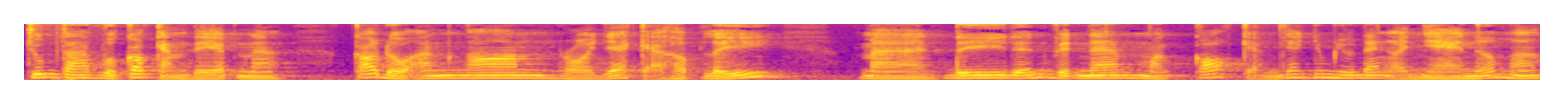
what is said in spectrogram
chúng ta vừa có cảnh đẹp nè, có đồ ăn ngon rồi giá cả hợp lý mà đi đến Việt Nam mà có cảm giác giống như đang ở nhà nữa mà.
